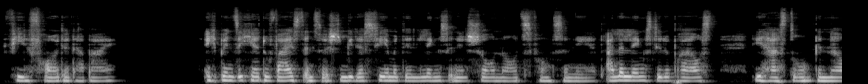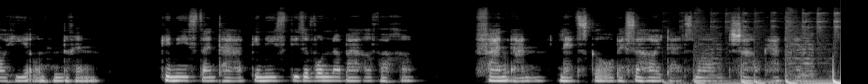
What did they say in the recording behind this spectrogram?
Viel Freude dabei. Ich bin sicher, du weißt inzwischen, wie das hier mit den Links in den Show Notes funktioniert. Alle Links, die du brauchst, die hast du genau hier unten drin. Genieß dein Tag, genieß diese wunderbare Woche. Fang an, let's go, besser heute als morgen. Ciao, Katrin.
